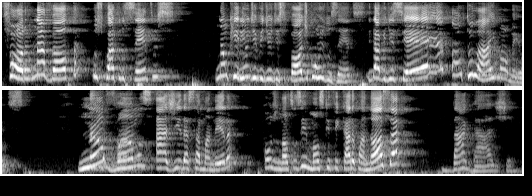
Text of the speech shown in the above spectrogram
Foram, na volta, os 400 não queriam dividir o despódio com os 200. E Davi disse, é, alto lá, irmão meus. Não vamos agir dessa maneira com os nossos irmãos que ficaram com a nossa bagagem.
